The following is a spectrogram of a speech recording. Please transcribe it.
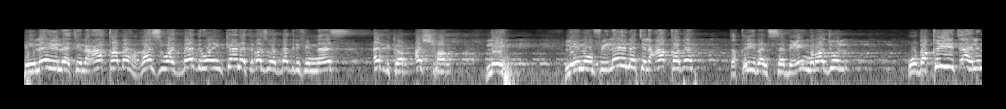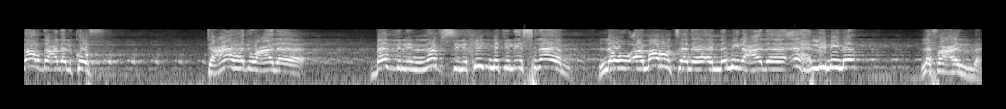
بليلة العقبة غزوة بدر وإن كانت غزوة بدر في الناس أذكر أشهر. ليه؟ لأنهم في ليلة العقبة تقريبا سبعين رجل وبقية أهل الأرض على الكفر. تعاهدوا على بذل النفس لخدمة الإسلام. لو أمرتنا أن نميل على أهل منى لفعلنا.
